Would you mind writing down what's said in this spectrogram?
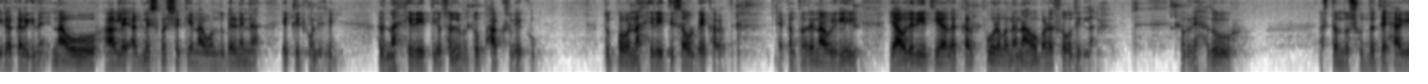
ಈಗ ಕರಗಿದೆ. ನಾವು ಆಗಲೇ ಅಗ್ನಿಸ್ಪರ್ಶಕ್ಕೆ ನಾವು ಒಂದು ಬೆರಣಿನ ಎತ್ತಿಟ್ಕೊಂಡಿದ್ವಿ. ಅದನ್ನು ಈ ರೀತಿ ಸ್ವಲ್ಪ ತುಪ್ಪ ಹಾಕಿಸ್ಬೇಕು. ತುಪ್ಪವನ್ನು ಈ ರೀತಿ ಸವರಬೇಕಾಗುತ್ತೆ. ಯಾಕಂತಂದರೆ ನಾವು ಇಲ್ಲಿ ಯಾವುದೇ ರೀತಿಯಾದ ಕರ್ಪೂರವನ್ನು ನಾವು ಬಳಸೋದಿಲ್ಲ. ಅಂದರೆ ಅದು ಅಷ್ಟೊಂದು ಶುದ್ಧತೆ ಹಾಗೆ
